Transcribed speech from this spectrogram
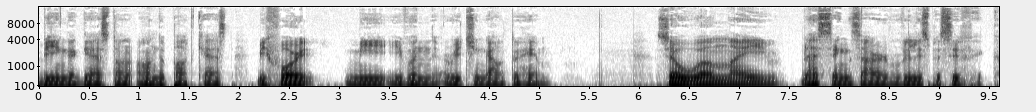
being a guest on, on the podcast before me even reaching out to him. So, uh, my blessings are really specific,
